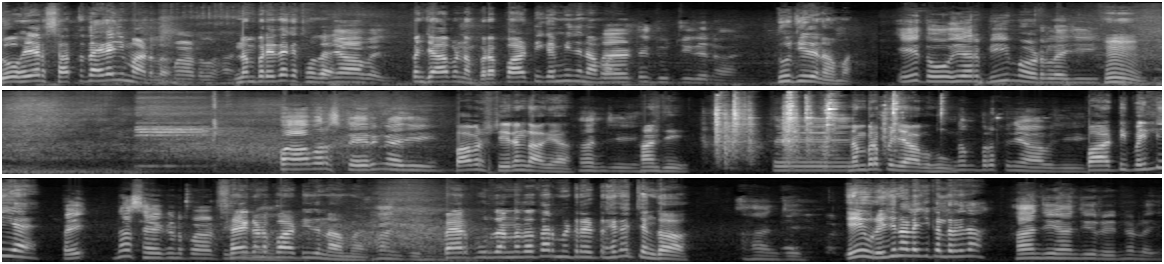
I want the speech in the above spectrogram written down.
2007 ਦਾ ਹੈਗਾ ਜੀ ਮਾਡਲ। ਮਾਡਲ ਹੈ ਨੰਬਰ ਇਹਦਾ ਕਿੱਥੋਂ ਦਾ ਹੈ? ਪੰਜਾਬ ਹੈ ਜੀ। ਪੰਜਾਬ ਨੰਬਰ ਆ ਪਾਰਟੀ ਕਮੀ ਦੇ ਨਾਮ ਆ? ਪਾਰਟੀ ਦੂਜੀ ਦੇ ਨਾਂ ਜੀ। ਦੂਜੀ ਦੇ ਨਾਮ ਆ। ਇਹ 2020 ਮਾਡਲ ਹੈ ਜੀ। ਹੂੰ। ਪਾਵਰ ਸਟੀਅਰਿੰਗ ਹੈ ਜੀ। ਪਾਵਰ ਸਟੀਅਰਿੰਗ ਆ ਗਿਆ। ਹਾਂਜੀ। ਹਾਂਜੀ। ਤੇ ਨੰਬਰ ਪੰਜਾਬ ਹੂ। ਨੰਬਰ ਪੰਜਾਬ ਜੀ। ਪਾਰਟੀ ਪਹਿਲੀ ਹੈ? ਨਾ ਸੈਕੰਡ ਪਾਰਟੀ ਸੈਕੰਡ ਪਾਰਟੀ ਦਾ ਨਾਮ ਹੈ ਹਾਂਜੀ ਹਾਂ- ਪੈਰਪੂਰ ਦਾ ਇਹਨਾਂ ਦਾ ਧਰਮ ਟਰੈਕਟਰ ਹੈਗਾ ਚੰਗਾ। ਹਾਂਜੀ। ਇਹ ਓਰੀਜਨਲ ਹੈ ਜੀ ਕਲਰ ਇਹਦਾ? ਹਾਂਜੀ ਹਾਂਜੀ ਓਰੀਜਨਲ ਹੈ ਜੀ।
